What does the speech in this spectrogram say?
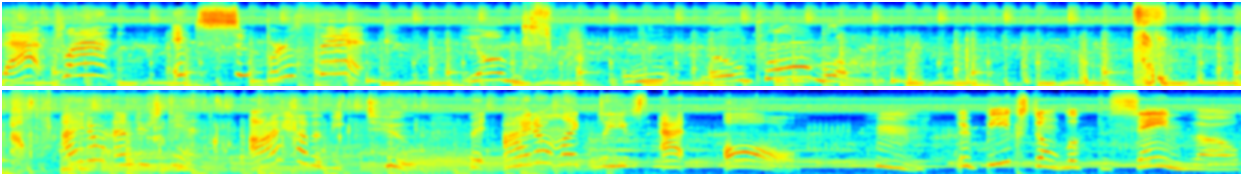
That plant? It's super thick. Yum. No problem. I don't understand. I have a beak too, but I don't like leaves at all. Hmm, their beaks don't look the same though.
